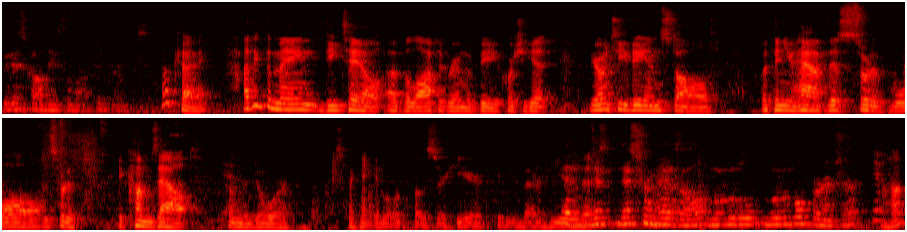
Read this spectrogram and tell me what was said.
we just call these the lofted rooms. okay. I think the main detail of the lofted room would be, of course, you get your own TV installed, but then you have this sort of wall, this sort of, it comes out from the door. If I can't get a little closer here to give you a better view And of this, it. this room has all movable, movable furniture, Yeah. Uh-huh.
